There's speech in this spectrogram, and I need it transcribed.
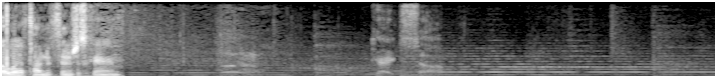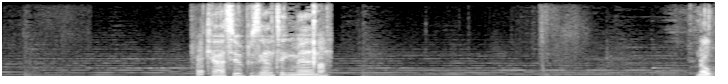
I will have time to finish this game. Cassiope is gonna take mid. Nope.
